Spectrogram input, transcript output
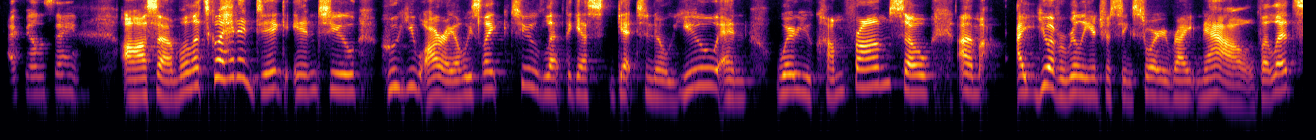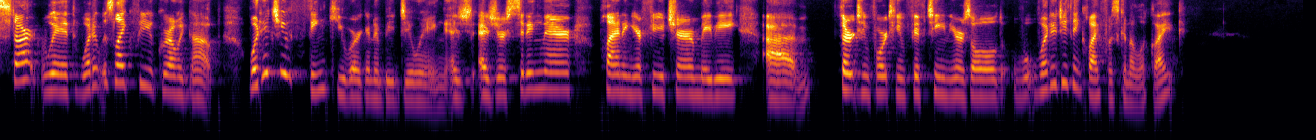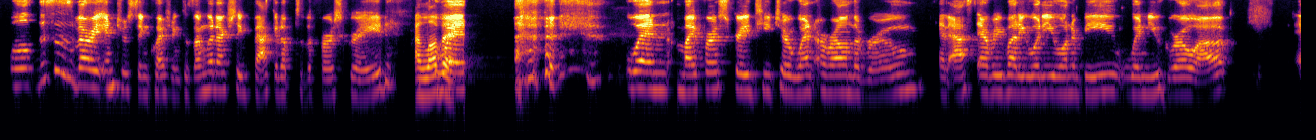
I feel the same. Awesome. Well, let's go ahead and dig into who you are. I always like to let the guests get to know you and where you come from. So, um, I, you have a really interesting story right now, but let's start with what it was like for you growing up. What did you think you were going to be doing as, as you're sitting there planning your future, maybe um, 13, 14, 15 years old? What did you think life was going to look like? Well, this is a very interesting question because I'm going to actually back it up to the first grade. I love when, it. when my first grade teacher went around the room and asked everybody, What do you want to be when you grow up?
